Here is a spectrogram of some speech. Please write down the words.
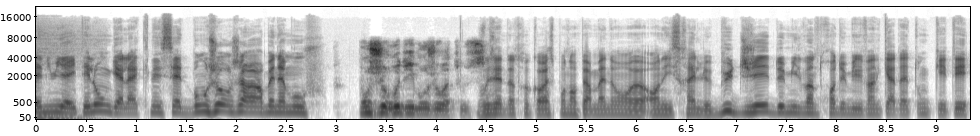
La nuit a été longue à la Knesset. Bonjour Gérard Benamou. Bonjour Rudy, bonjour à tous. Vous êtes notre correspondant permanent euh, en Israël. Le budget 2023-2024 a donc été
